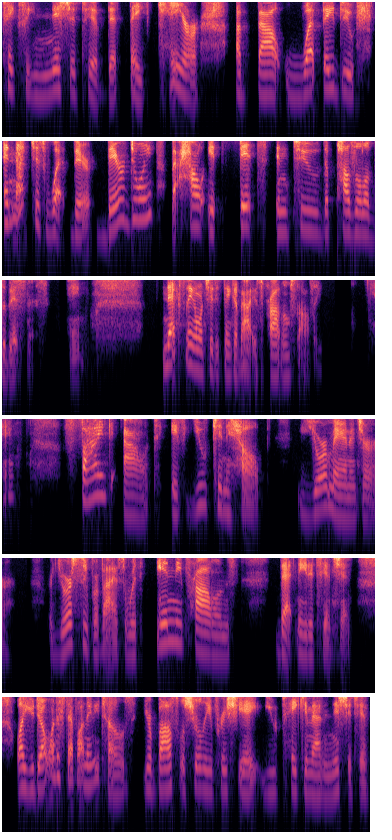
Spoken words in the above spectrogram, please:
takes initiative, that they care about what they do, and not just what they're they're doing, but how it fits into the puzzle of the business. Okay. Next thing I want you to think about is problem solving. Okay. Find out if you can help your manager or your supervisor with any problems that need attention. While you don't want to step on any toes, your boss will surely appreciate you taking that initiative.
